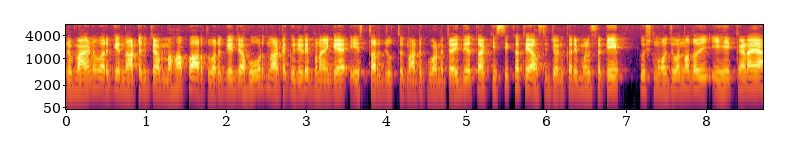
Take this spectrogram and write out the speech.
ਰਾਮਾਇਣ ਵਰਗੇ ਨਾਟਕ ਜਾਂ ਮਹਾਭਾਰਤ ਵਰਗੇ ਜਾਂ ਹੋਰ ਨਾਟਕ ਜਿਹੜੇ ਬਣਾਏ ਗਏ ਇਸ ਤਰਜ਼ ਉੱਤੇ ਨਾਟਕ ਬਣਨੇ ਚਾਹੀਦੇ ਆ ਤਾਂ ਕਿ ਸਿੱਖ ਇਤਿਹਾਸ ਦੀ ਜਾਣਕਾਰੀ ਮਿਲ ਸਕੇ। ਕੁਝ ਨੌਜਵਾਨਾਂ ਦਾ ਵੀ ਇਹ ਕਹਿਣਾ ਆ।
